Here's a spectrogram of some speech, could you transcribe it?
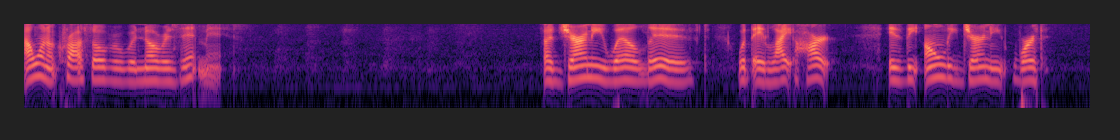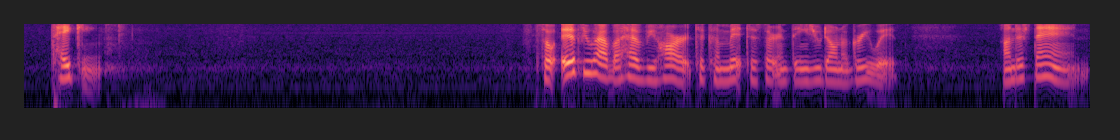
I want to cross over with no resentment. A journey well lived with a light heart is the only journey worth taking. So if you have a heavy heart to commit to certain things you don't agree with, understand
